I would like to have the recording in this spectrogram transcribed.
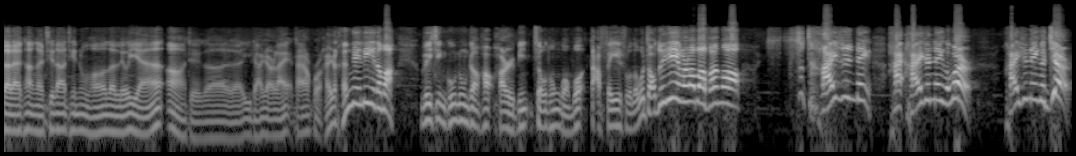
再来看看其他听众朋友的留言啊，这个一点点来，大家伙还是很给力的嘛。微信公众账号哈尔滨交通广播，大飞说的，我找对地方了吧，凡哥，这还是那还还是那个味儿，还是那个劲儿，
